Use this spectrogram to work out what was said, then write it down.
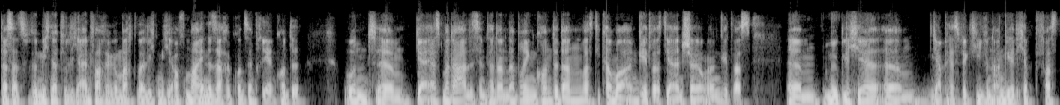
das hat es für mich natürlich einfacher gemacht, weil ich mich auf meine Sache konzentrieren konnte und ähm, ja, erstmal da alles hintereinander bringen konnte, dann was die Kamera angeht, was die Einstellung angeht, was ähm, mögliche ähm, ja, Perspektiven angeht. Ich habe fast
